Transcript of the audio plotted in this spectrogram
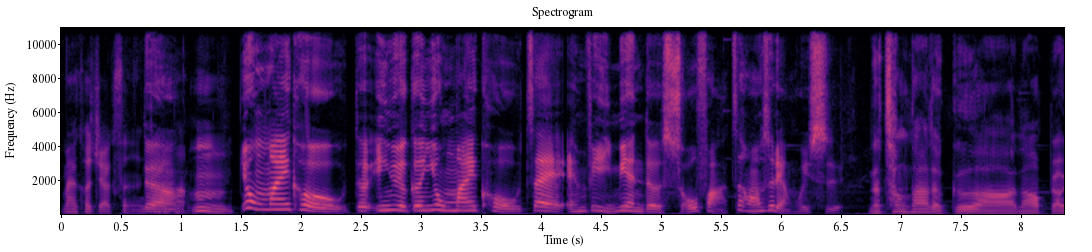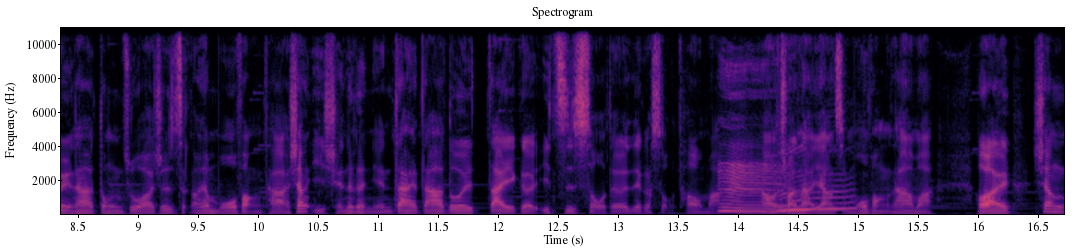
Michael Jackson 的歌对啊吗？嗯，用 Michael 的音乐跟用 Michael 在 MV 里面的手法，这好像是两回事。那唱他的歌啊，然后表演他的动作啊，就是好像模仿他，像以前那个年代，大家都会戴一个一只手的这个手套嘛，嗯，然后穿他的样子模仿他嘛。后来像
